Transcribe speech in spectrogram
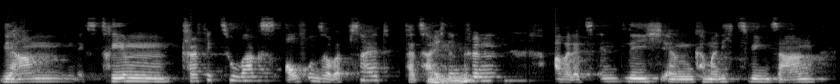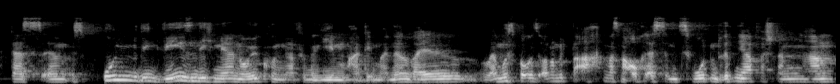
wir haben einen extremen Traffic-Zuwachs auf unserer Website verzeichnen mhm. können, aber letztendlich ähm, kann man nicht zwingend sagen, dass ähm, es unbedingt wesentlich mehr Neukunden dafür gegeben hat, immer, ne? weil man muss bei uns auch noch mit beachten, was wir auch erst im zweiten, dritten Jahr verstanden haben,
